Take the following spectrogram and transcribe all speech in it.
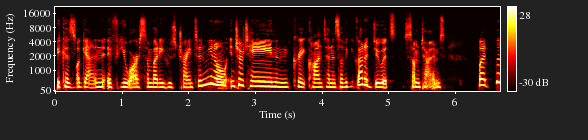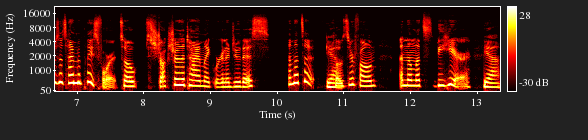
because again if you are somebody who's trying to you know entertain and create content and stuff like you got to do it sometimes but there's a time and place for it so structure the time like we're gonna do this and that's it Yeah. close your phone and then let's be here Yeah.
